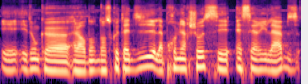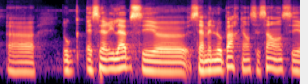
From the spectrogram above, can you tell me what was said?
Et, donc, euh, alors dans, ce que tu as dit, la première chose, c'est SRI Labs. Euh, donc, SRI Labs, c'est euh, à Menlo Park, hein, c'est ça hein, c'est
